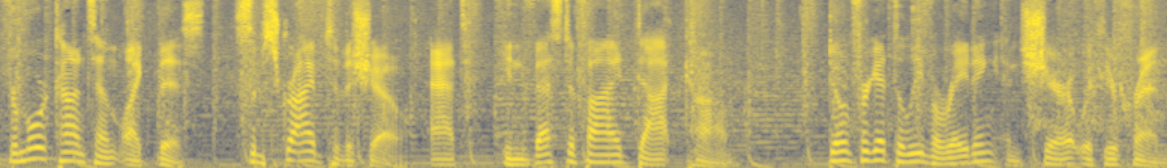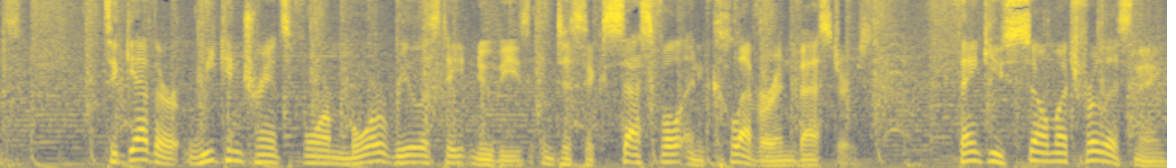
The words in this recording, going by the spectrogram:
For more content like this, subscribe to the show at invest2fi.com. Don't forget to leave a rating and share it with your friends. Together, we can transform more real estate newbies into successful and clever investors. Thank you so much for listening.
